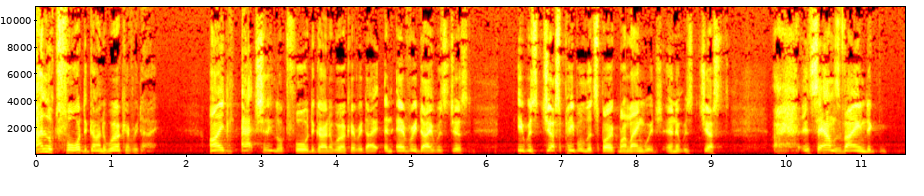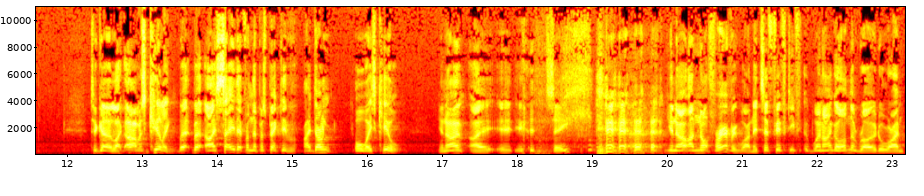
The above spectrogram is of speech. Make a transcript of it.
I looked forward to going to work every day. I actually looked forward to going to work every day, and every day was just, it was just people that spoke my language, and it was just, it sounds vain to to go like, oh, I was killing. But, but I say that from the perspective, I don't always kill. You know, I it, see, you know, I'm not for everyone. It's a 50 when I go on the road or I'm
